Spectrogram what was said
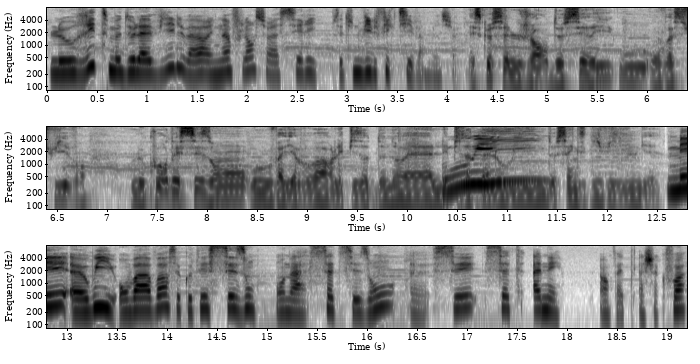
le rythme de la ville va avoir une influence sur la série. C'est une ville fictive, hein, bien sûr. Est-ce que c'est le genre de série où on va suivre le cours des saisons, où va y avoir l'épisode de Noël, l'épisode Oui. d'Halloween, de Thanksgiving Mais euh, oui, on va avoir ce côté saison. On a sept saisons, euh, c'est sept années. En fait, à chaque fois,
